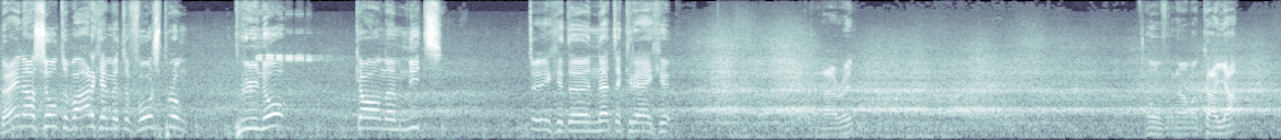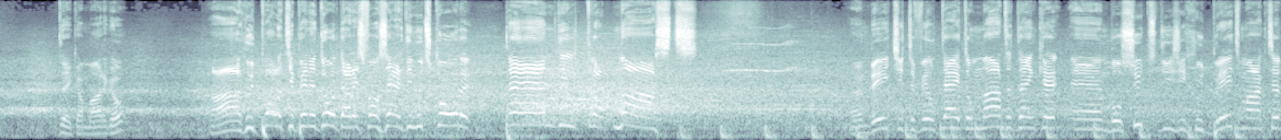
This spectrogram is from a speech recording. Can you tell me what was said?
Bijna Zulte Waregem met de voorsprong. Bruno kan hem niet tegen de netten krijgen. Larin. Overname Kaya. De Camargo. Ah, goed balletje binnendoor. Daar is Van Zer, die moet scoren. En die trapt naast. Een beetje te veel tijd om na te denken. En Bossut die zich goed breed maakte.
